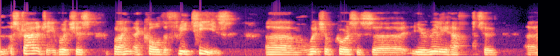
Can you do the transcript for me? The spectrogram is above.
a, a, strategy, which is what I think they call the three T's, um, which of course is uh, you really have to uh,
